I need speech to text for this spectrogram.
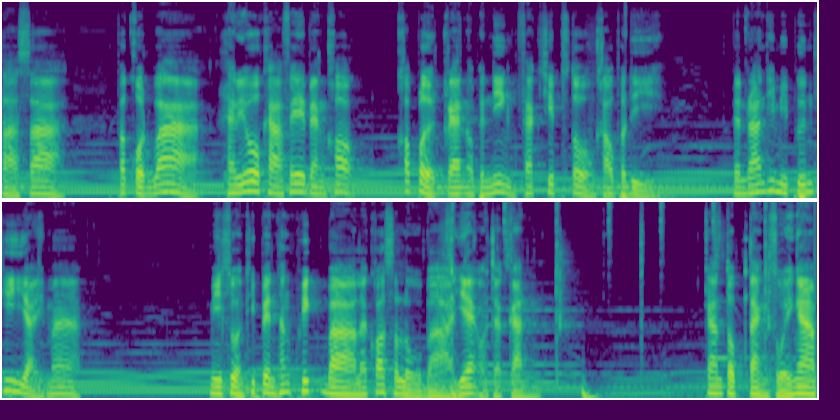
พลาซ่าปรากฏว่า h a r r i o Cafe Bangkok เขาเปิด Grand Opening Flagship Store ของเขาพอดี เป็นร้านที่มีพื้นที่ใหญ่มาก มีส่วนที่เป็นทั้ง Quick Bar และก็ Slow Bar แยกออกจากกัน การตกแต่งสวยงาม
